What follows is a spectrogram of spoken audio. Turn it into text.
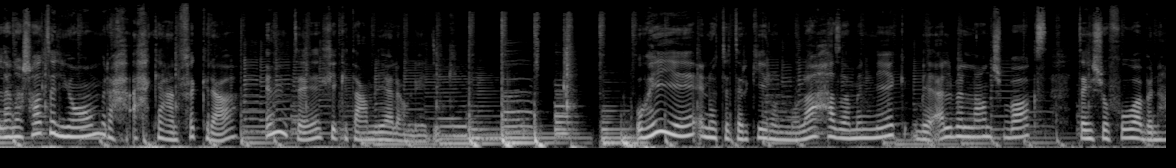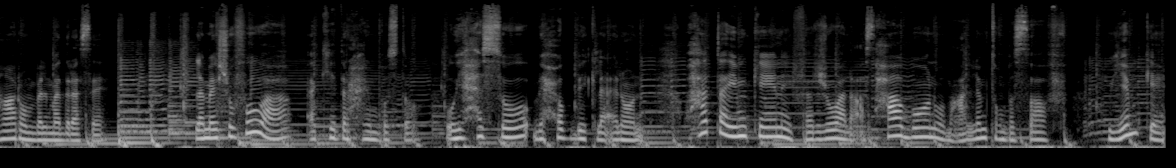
لنشاط اليوم رح أحكي عن فكرة أنت فيك تعمليها لأولادك. وهي إنه تتركي لهم ملاحظة منك بقلب اللانش بوكس تيشوفوها بنهارهم بالمدرسة. لما يشوفوها أكيد رح ينبسطوا ويحسوا بحبك لإلهم وحتى يمكن يفرجوها لأصحابهم ومعلمتهم بالصف. ويمكن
